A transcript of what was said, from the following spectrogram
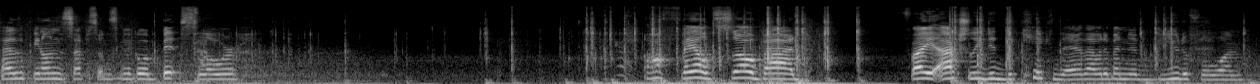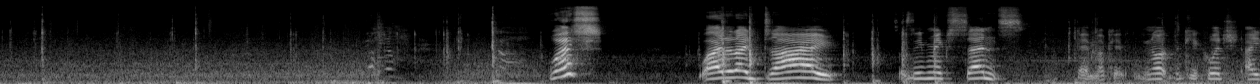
I have a feeling this episode is gonna go a bit slower. Oh, failed so bad. If I actually did the kick there, that would have been a beautiful one. What? Why did I die? This doesn't even make sense. Okay, okay. What? The kick glitch, I,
